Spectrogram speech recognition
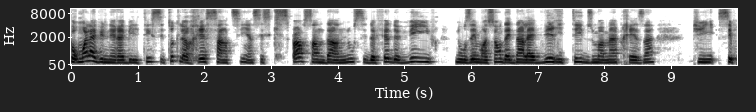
pour moi, la vulnérabilité, c'est tout le ressenti, hein, c'est ce qui se passe en nous, c'est le fait de vivre nos émotions, d'être dans la vérité du moment présent. Puis c'est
